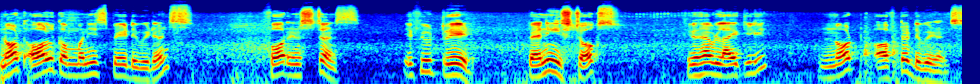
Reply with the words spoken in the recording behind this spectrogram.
Not all companies pay dividends. For instance, if you trade penny stocks, you have likely not after dividends.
